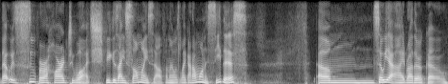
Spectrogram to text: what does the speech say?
that was super hard to watch because I saw myself, and I was like, I don't want to see this. Um, so yeah, I'd rather go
